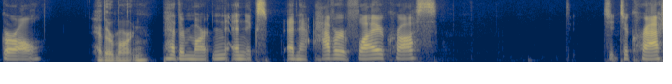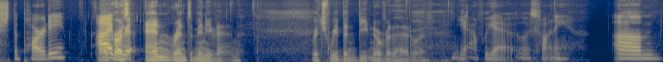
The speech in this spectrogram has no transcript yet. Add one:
girl Heather Martin. Heather Martin and ex- and have her fly across to, to crash the party. Fly across re- and rent a minivan, which we've been beaten over the head with. yeah, yeah, it was funny. Um,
